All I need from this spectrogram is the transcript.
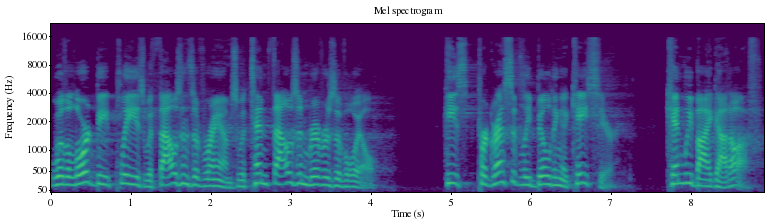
Will the Lord be pleased with thousands of rams, with 10,000 rivers of oil? He's progressively building a case here. Can we buy God off?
